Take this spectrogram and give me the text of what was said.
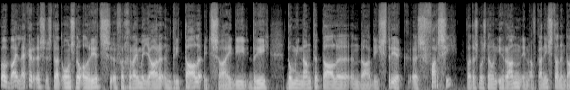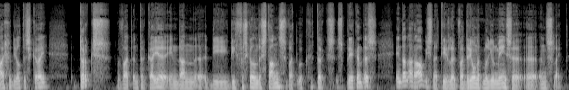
Wel baie lekker is is dat ons nou alreeds uh, vir geruime jare in drie tale uitsaai. Die drie dominante tale in daardie streek is Farsi wat ons mos nou in Iran en Afghanistan en daai gedeeltes kry. Turks wat in Turkye en dan uh, die die verskillende stans wat ook Turks sprekend is en dan Arabies natuurlik wat 300 miljoen mense uh, insluit.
